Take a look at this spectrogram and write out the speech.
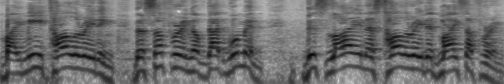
By me tolerating the suffering of that woman, this lion has tolerated my suffering.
